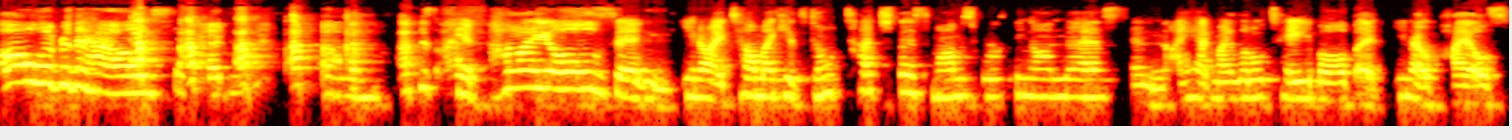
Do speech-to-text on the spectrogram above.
all over the house. And, um, I had piles, and you know, I tell my kids, "Don't touch this. Mom's working on this." And I had my little table, but you know, piles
